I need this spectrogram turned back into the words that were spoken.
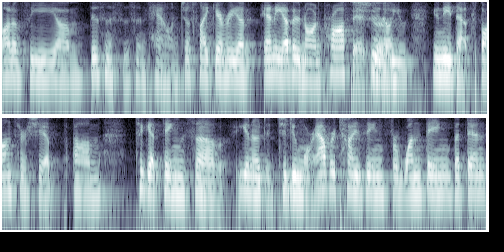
lot of the um, businesses in town. Just like every any other nonprofit, you know, you you need that sponsorship um, to get things, uh, you know, to, to do more advertising for one thing. But then,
